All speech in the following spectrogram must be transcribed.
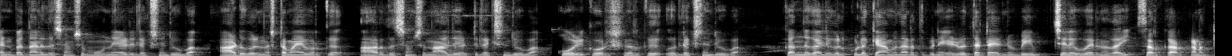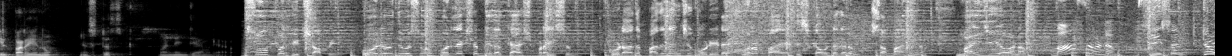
എൺപത്തിനാല് ദശാംശം മൂന്ന് ഏഴ് ലക്ഷം രൂപ. ആടുകൾ നഷ്ടമായവർക്ക് ആറ് ദശാംശം നാല് എട്ട് ലക്ഷം രൂപ. കോഴിക്കോർഷകർക്ക് ഒരു ലക്ഷം രൂപ. കന്നുകാലികൾക്കുള്ള ക്യാമ്പ് നടത്തിപ്പിന് എഴുപത്തെട്ടായിരം രൂപയും ചെലവ് വരുന്നതായി സർക്കാർ കണക്കിൽ പറയുന്നു. News desk. വൺ ക്യാമറയാണ് സൂപ്പർ ഹിറ്റ് ഷോപ്പിംഗ് ഓരോ ദിവസവും ഒരു ലക്ഷം വീതം ക്യാഷ് പ്രൈസും കൂടാതെ പതിനഞ്ച് കോടിയുടെ ഉറപ്പായ ഡിസ്കൗണ്ടുകളും സമ്മാനങ്ങളും. മൈ ജിയോണം മാസോണം. Season two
